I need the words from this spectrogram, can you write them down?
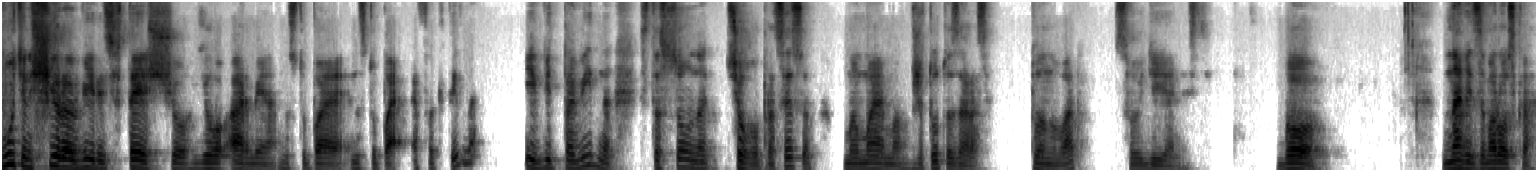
Путін щиро вірить в те, що його армія наступає, наступає ефективно, і відповідно стосовно цього процесу ми маємо вже тут і зараз планувати свою діяльність. Бо навіть заморозка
